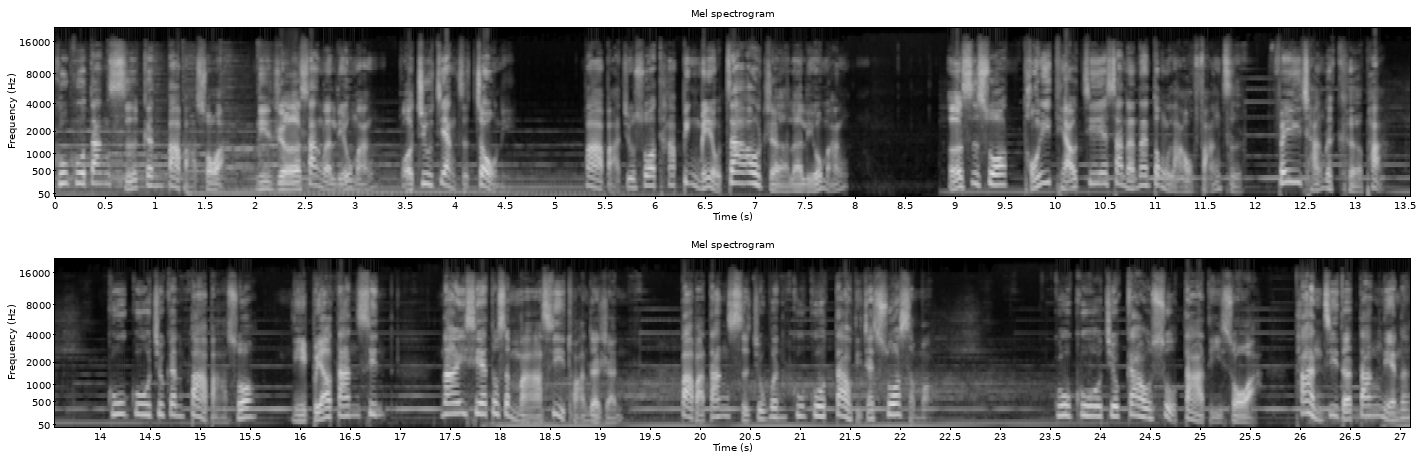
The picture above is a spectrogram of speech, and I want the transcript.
姑姑当时跟爸爸说：“啊，你惹上了流氓，我就这样子揍你。”爸爸就说他并没有招惹了流氓，而是说同一条街上的那栋老房子非常的可怕。姑姑就跟爸爸说：“你不要担心，那一些都是马戏团的人。”爸爸当时就问姑姑到底在说什么，姑姑就告诉大迪说：“啊，他很记得当年呢，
